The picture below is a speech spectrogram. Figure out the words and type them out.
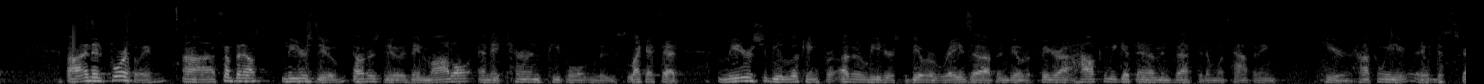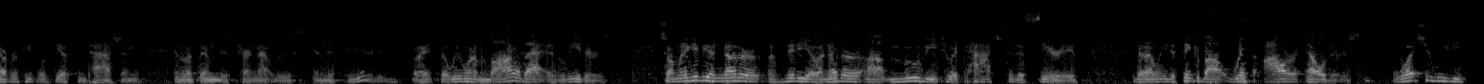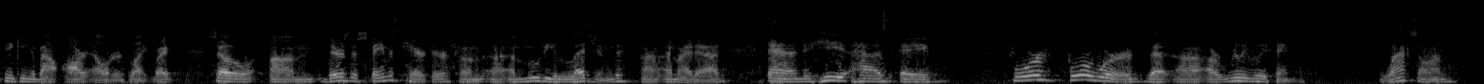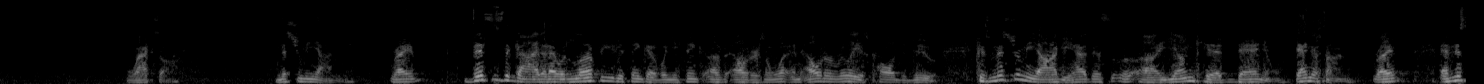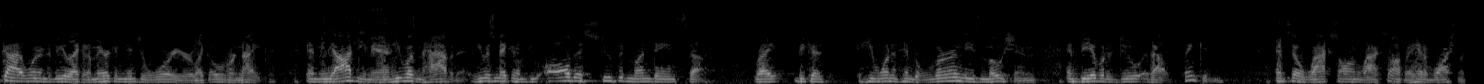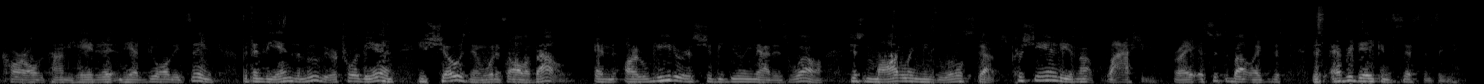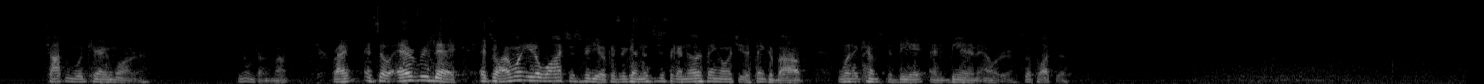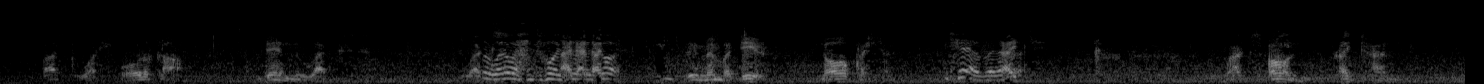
uh, and then fourthly, uh, something else leaders do, elders do, is they model and they turn people loose. Like I said, leaders should be looking for other leaders to be able to raise up and be able to figure out how can we get them invested in what's happening here? How can we uh, discover people's gifts and passions and let them just turn that loose in this community, right? So we want to model that as leaders. So I'm going to give you another video, another uh, movie to attach to this series that I want you to think about with our elders. What should we be thinking about our elders like, right? So um, there's this famous character from uh, a movie legend, uh, I might add, And he has a four, four words that uh, are really, really famous wax on, wax off. Mr. Miyagi, right? This is the guy that I would love for you to think of when you think of elders and what an elder really is called to do. Because Mr. Miyagi had this uh, young kid, Daniel, Daniel-san, right? And this guy wanted to be like an American Ninja Warrior, like overnight. And Miyagi, man, he wasn't having it. He was making him do all this stupid, mundane stuff, right? Because he wanted him to learn these motions and be able to do it without thinking. And so wax on, wax off. I had him washing the car all the time. He hated it, and he had to do all these things. But then at the end of the movie, or toward the end, he shows him what it's all about. And our leaders should be doing that as well, just modeling these little steps. Christianity is not flashy, right? It's just about like just this everyday consistency. Chopping wood, carrying water. You know what I'm talking about, right? And so every day. And so I want you to watch this video because again, this is just like another thing I want you to think about when it comes to being and uh, being an elder. So let's watch this. First wash all the car, then wax. Wax. But what do I have to watch I- all I- the I- car? Remember, dear, no question. Yeah, but I, Right? Wax on, right hand.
